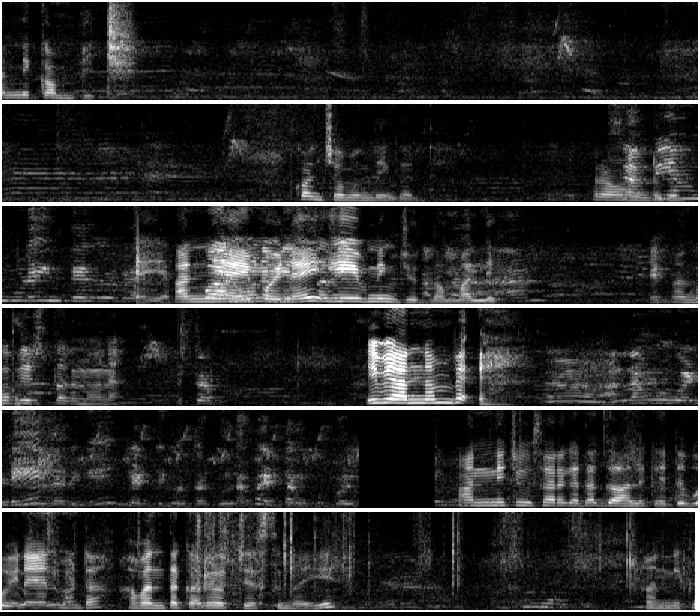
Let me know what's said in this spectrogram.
అన్నీ కంప్లీట్. కొంచెం ఉంది ఇంకా అది రౌండ్గా. అన్నీ అయిపోయినాయి. ఈవినింగ్ చూద్దాం మళ్ళీ. ఎక్కువ పీరుస్తుంది నూనె. ఇవి అన్నంవే అన్నీ చూసారు కదా గాలికి అయితే పోయినాయి అనమాట అవంతా కవే వచ్చేస్తున్నాయి. అన్నిక.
